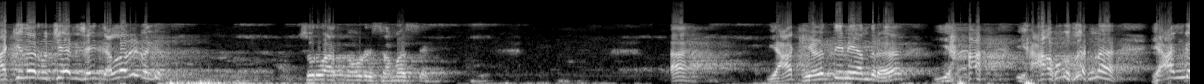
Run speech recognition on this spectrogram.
ಹಾಕಿದ ರುಚಿ ಅನಿಸೈತೆ ಎಲ್ಲ ನಿನಗೆ ಶುರುವಾತ್ ನೋಡ್ರಿ ಸಮಸ್ಯೆ. ಆ ಯಾಕೆ ಹೇಳ್ತೀನಿ ಅಂದ್ರೆ ಯಾ ಯಾವುದನ್ನ ಹೆಂಗ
